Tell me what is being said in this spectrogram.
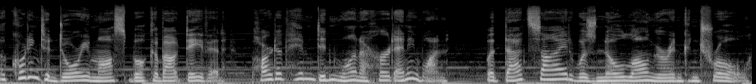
According to Dory Moss' book about David, part of him didn't want to hurt anyone, but that side was no longer in control.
